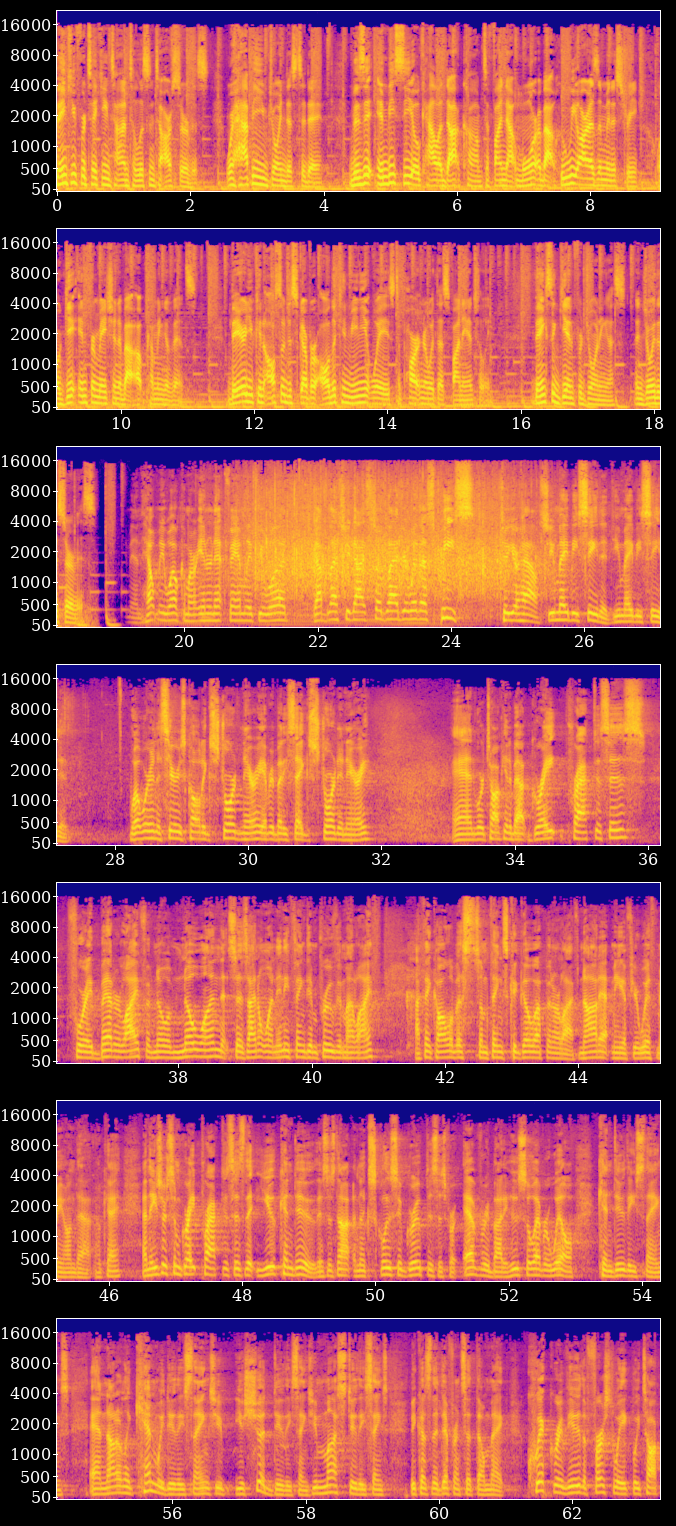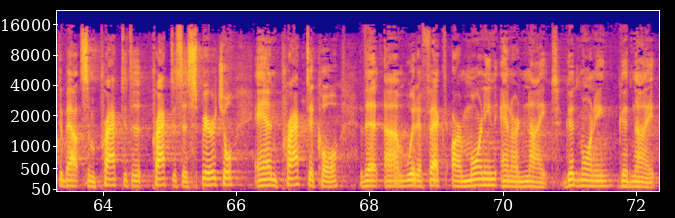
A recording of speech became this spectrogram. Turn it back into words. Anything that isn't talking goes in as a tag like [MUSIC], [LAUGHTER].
Thank you for taking time to listen to our service. We're happy you've joined us today. Visit MBCOcala.com to find out more about who we are as a ministry or get information about upcoming events. There, you can also discover all the convenient ways to partner with us financially. Thanks again for joining us. Enjoy the service. Amen. Help me welcome our internet family if you would. God bless you guys. So glad you're with us. Peace to your house. You may be seated. You may be seated. Well, we're in a series called Extraordinary. Everybody say extraordinary. And we're talking about great practices for a better life. I know of no one that says, I don't want anything to improve in my life. I think all of us, some things could go up in our life. Nod at me if you're with me on that, okay? And these are some great practices that you can do. This is not an exclusive group, this is for everybody. Whosoever will can do these things. And not only can we do these things, you, you should do these things. You must do these things because of the difference that they'll make. Quick review the first week, we talked about some practice, practices, spiritual and practical, that um, would affect our morning and our night. Good morning, good night.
